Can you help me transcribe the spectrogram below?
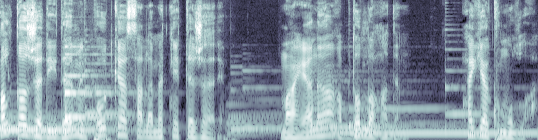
حلقة جديدة من بودكاست على متن التجارب. معي أنا عبد الله عدم. حياكم الله.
